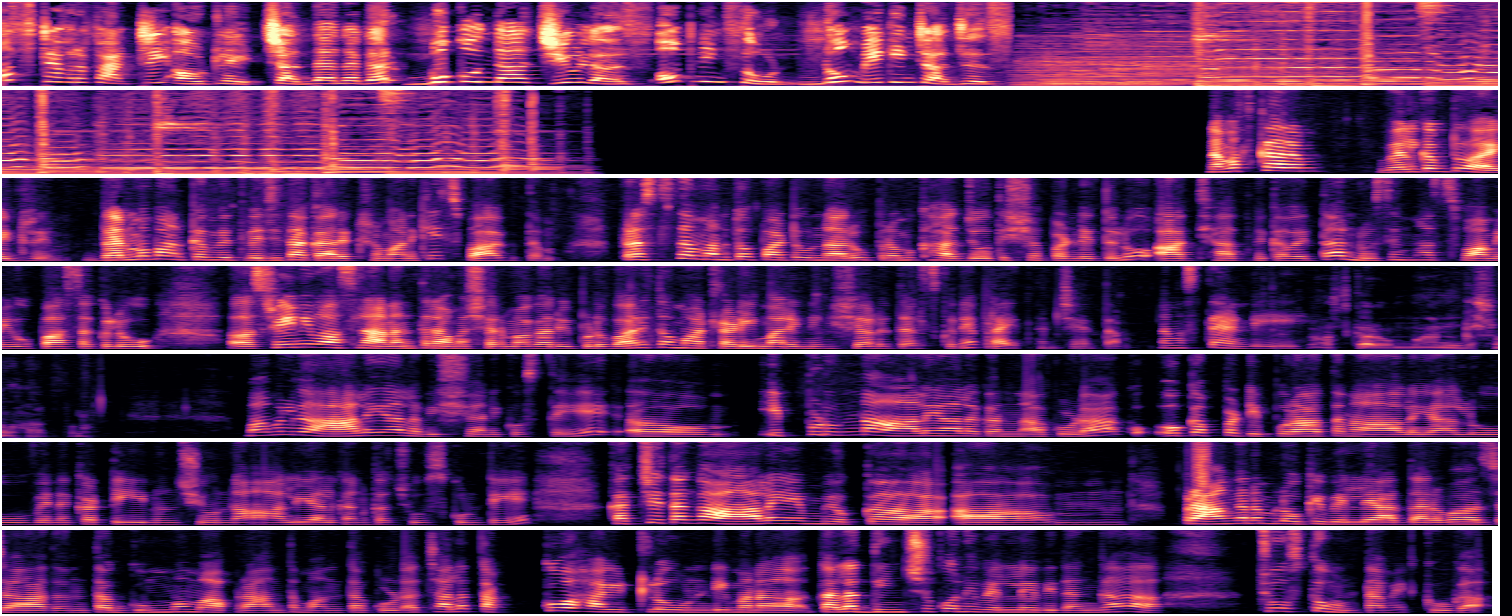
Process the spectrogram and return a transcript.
first ever factory outlet, Chandanagar, Mukunda Jewelers, opening soon. No making charges. నమస్కారం welcome to I dream. Dharma Margam with Vijitha కార్యక్రమానికి స్వాగతం. ప్రస్తుతం మనతో పాటు ఉన్నారు ప్రముఖ జ్యోతిష పండితులు ఆధ్యాత్మికవేత్త నృసింహస్వామి ఉపాసకులు శ్రీనివాసుల అనంతరామ శర్మ గారు ఇప్పుడు వారితో మాట్లాడి మరిన్ని విషయాలు తెలుసుకునే ప్రయత్నం చేద్దాం. నమస్తే అండి. నమస్కారం మామూలుగా ఆలయాల విషయానికి వస్తే ఇప్పుడున్న ఆలయాల కన్నా కూడా ఒకప్పటి పురాతన ఆలయాలు వెనకటి నుంచి ఉన్న ఆలయాలు కనుక చూసుకుంటే ఖచ్చితంగా ఆలయం యొక్క ప్రాంగణంలోకి వెళ్ళే ఆ దర్వాజా అదంతా గుమ్మం ఆ ప్రాంతం అంతా కూడా చాలా తక్కువ హైట్లో ఉండి మన తల దించుకొని వెళ్ళే విధంగా చూస్తూ ఉంటాం ఎక్కువగా.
